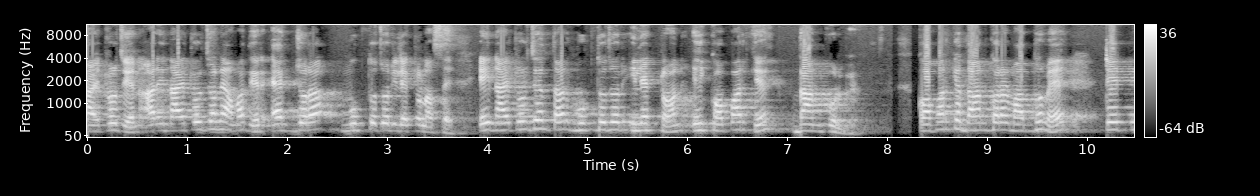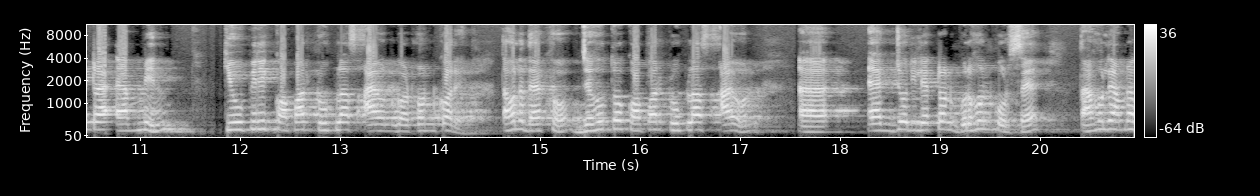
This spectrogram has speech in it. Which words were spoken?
নাইট্রোজেন আর এই নাইট্রোজেনে আমাদের এক জোড়া মুক্তজোড় ইলেকট্রন আছে। এই নাইট্রোজেন তার মুক্তজোড় ইলেকট্রন এই কপারকে দান করবে। কপারকে দান করার মাধ্যমে tetra amine cupric copper two plus ion গঠন করে। তাহলে দেখো, যেহেতু কপার টু প্লাস আয়ন আহ, একজোড় ইলেকট্রন গ্রহণ করছে তাহলে আমরা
